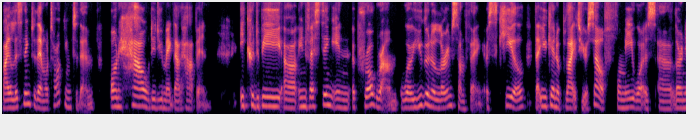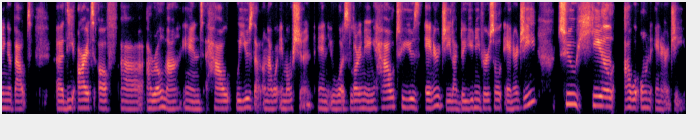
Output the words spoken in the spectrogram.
by listening to them or talking to them on how did you make that happen it could be uh, investing in a program where you're going to learn something, a skill that you can apply to yourself. For me, was uh, learning about uh, the art of uh, aroma and how we use that on our emotion. And it was learning how to use energy, like the universal energy, to heal our own energy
